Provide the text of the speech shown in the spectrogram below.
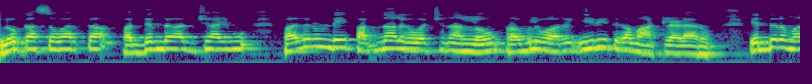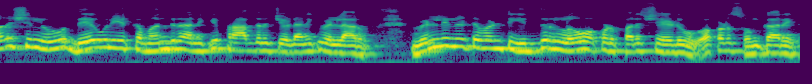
లోకాసువార్త పద్దెనిమిదవ అధ్యాయము పది నుండి పద్నాలుగు వచనాల్లో ప్రభులు వారు ఈ రీతిగా మాట్లాడారు. ఇద్దరు మనుషులు దేవుని యొక్క మందిరానికి ప్రార్థన చేయడానికి వెళ్ళారు. వెళ్ళినటువంటి ఇద్దరిలో ఒకడు పరిచయుడు ఒకడు సుంకారి.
